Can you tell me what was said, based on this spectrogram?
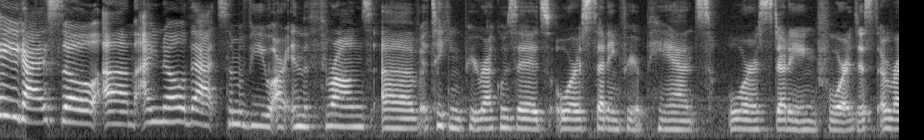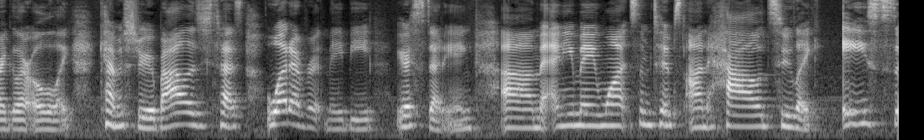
Okay, you guys, so um, I know that some of you are in the throngs of taking prerequisites or studying for your PANCE or studying for just a regular old like chemistry or biology test, whatever it may be, you're studying. Um, and you may want some tips on how to like ace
